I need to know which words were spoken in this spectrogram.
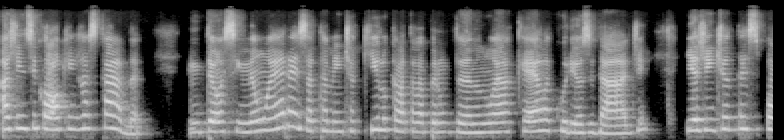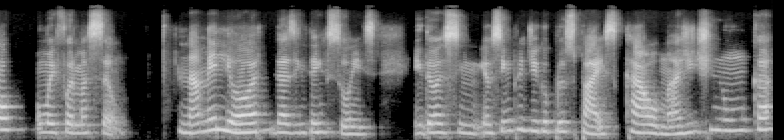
a gente se coloca enrascada. Então, assim, não era exatamente aquilo que ela estava perguntando, não é aquela curiosidade, e a gente antecipou uma informação na melhor das intenções. Então, assim, eu sempre digo para os pais: calma, a gente nunca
